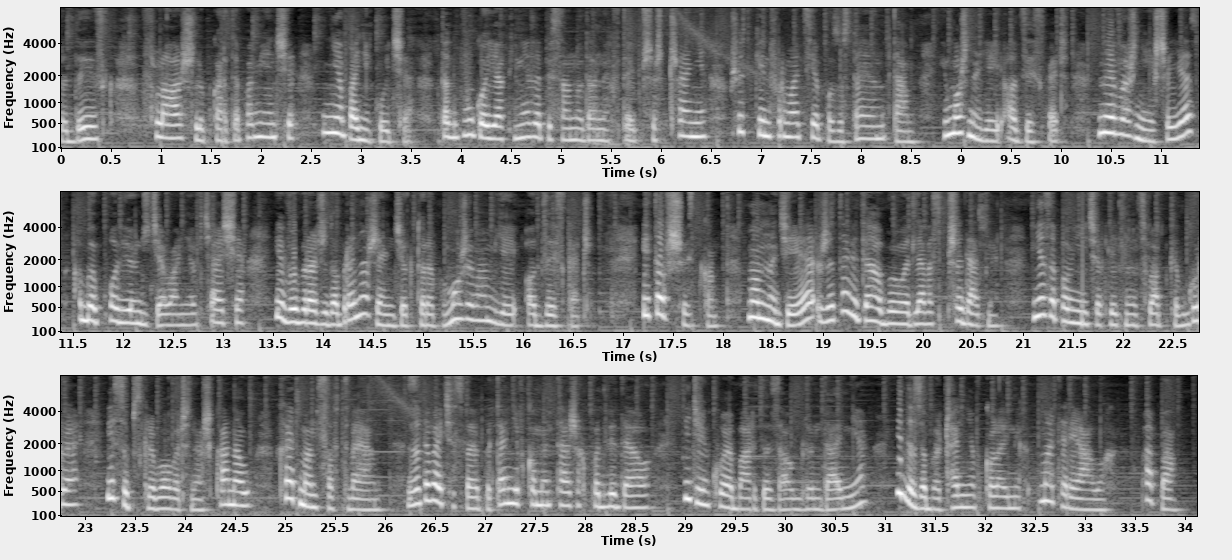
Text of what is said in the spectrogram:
dysk, flash lub kartę pamięci, nie panikujcie. Tak długo jak nie zapisano danych w tej przestrzeni, wszystkie informacje pozostają tam i można jej odzyskać. Najważniejsze jest, aby podjąć działania w czasie i wybrać dobre narzędzie, które pomoże Wam jej odzyskać. I to wszystko. Mam nadzieję, że to wideo było dla Was przydatne. Nie zapomnijcie kliknąć łapkę w górę i subskrybować nasz kanał Hetman Software. Zadawajcie swoje pytania w komentarzach pod wideo i dziękuję bardzo za oglądanie i do zobaczenia w kolejnych materiałach. Pa pa!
